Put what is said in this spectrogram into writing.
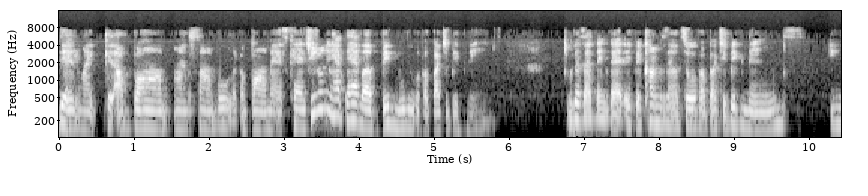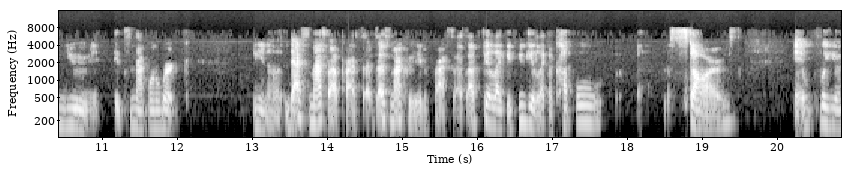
then like get a bomb ensemble, like a bomb ass cast. You don't even have to have a big movie with a bunch of big names. Because I think that if it comes down to a bunch of big names, and you it's not gonna work. You know, that's my thought process. That's my creative process. I feel like if you get like a couple stars for your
